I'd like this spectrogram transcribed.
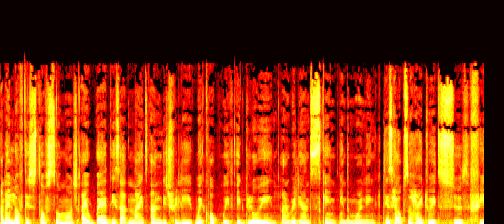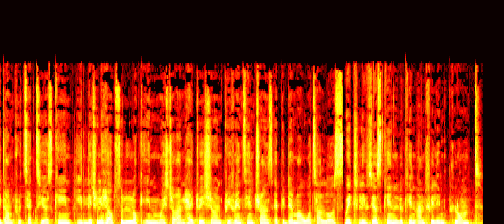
and I love this stuff so much. I wear this at night and literally wake up with a glowing and radiant skin in the morning. This helps to hydrate, soothe, feed and protect your skin. It literally helps to lock in moisture and hydration, preventing transepidermal water loss, which leaves your skin looking and feeling plumped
